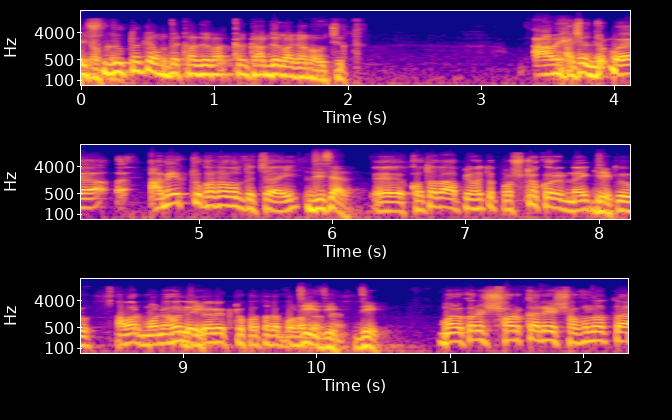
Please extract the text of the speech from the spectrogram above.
এই সুযোগটাকে আমাদের কাজে কাজে লাগানো উচিত। আমি আচ্ছা আমি একটু কথা বলতে চাই। জি স্যার। কথাটা আপনি হয়তো প্রশ্ন করেন নাই কিন্তু আমার মনে হলো এইভাবে একটু কথাটা বলা জি জি জি। মনে করেন সরকারের সফলতা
